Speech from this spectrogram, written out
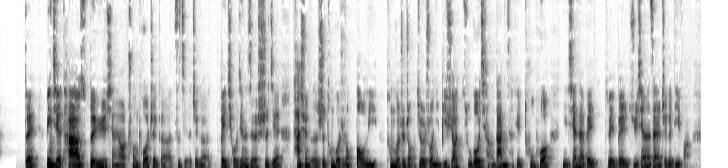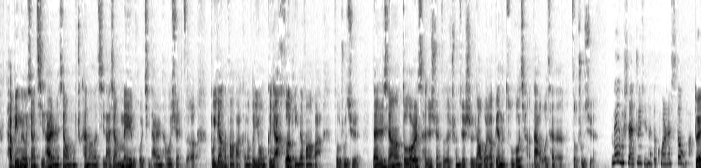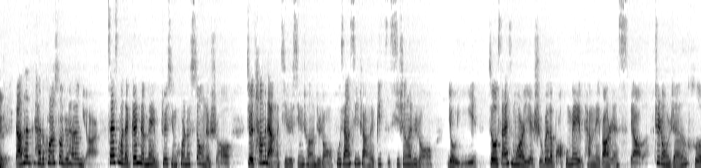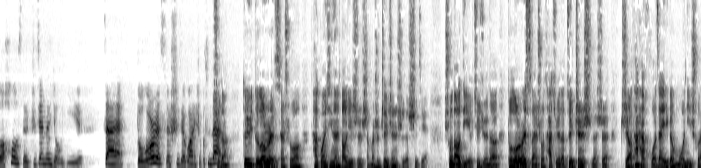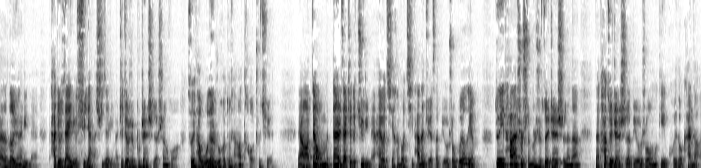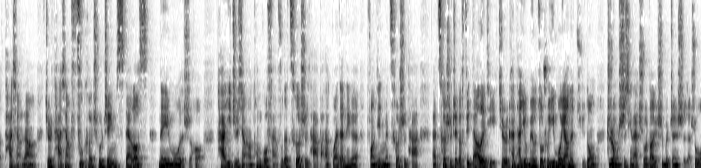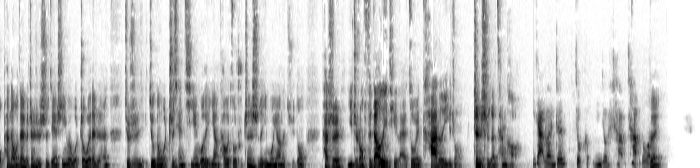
对，并且他对于想要冲破这个自己的这个被囚禁的这个世界，他选择的是通过这种暴力，通过这种就是说你必须要足够强大，你才可以突破你现在被被被局限的在这个地方。他并没有像其他人，像我们看到的其他像 May 或其他人，他会选择不一样的方法，可能会用更加和平的方法走出去。但是像 Dolores，他就选择的纯粹是让我要变得足够强大，我才能走出去。May 是在追寻他的 Cornerstone 嘛？对。然后他他的 Cornerstone 就是他的女儿。Sizemore 在跟着 m a e 追寻 Cornerstone 的时候，就是他们两个其实形成这种互相欣赏、为彼此牺牲的这种友谊。最后 Sizemore 也是为了保护 m a e 他们那帮人死掉了。这种人和 Host 之间的友谊，在 Dolores 的世界观里是不存在的。是的，对于 Dolores 来说，他关心的到底是什么是最真实的世界？说到底，就觉得 Dolores 来说，他觉得最真实的是，只要他还活在一个模拟出来的乐园里面，他就在一个虚假的世界里面，这就是不真实的生活。所以他无论如何都想要逃出去。然后，在我们，但是在这个剧里面还有其很多其他的角色，比如说 William，对于他来说，什么是最真实的呢？那他最真实的，比如说我们可以回头看到，他想让，就是他想复刻出 James Delos 那一幕的时候，他一直想要通过反复的测试他，把他关在那个房间里面测试他，来测试这个 fidelity，就是看他有没有做出一模一样的举动。这种事情来说，到底是不是真实的？说我判断我在一个真实世界，是因为我周围的人，就是就跟我之前体验过的一样，他会做出真实的一模一样的举动。他是以这种 fidelity 来作为他的一种真实的参考，以假乱真就可，你就是差差不多了。对，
